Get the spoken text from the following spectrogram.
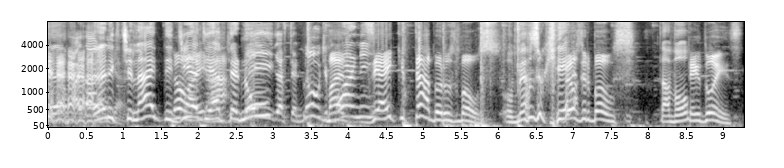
né? Vai dar. né, Anik cara? tonight, de Não, dia, aí- de a- afternoon. Day, de afternoon, de Mas morning. é aí que tá, meus irmãos. O meus o quê? Meus irmãos. Tá bom. Tem dois.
